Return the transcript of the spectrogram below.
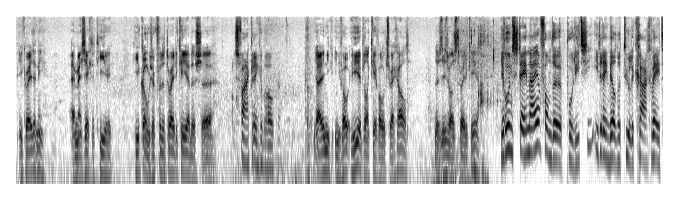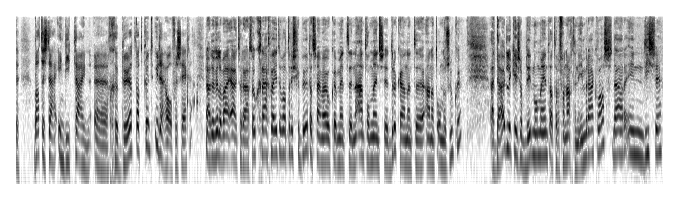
ik weet het niet. En men zegt het hier, hier komen ze ook voor de tweede keer. Dus, uh, is vaker ingebroken? Ja, in, in, hier hebben ze al een keer foto's weggehaald. Dus dit was de tweede keer. Jeroen Steenmeijer van de politie. Iedereen wil natuurlijk graag weten wat is daar in die tuin uh, gebeurd. Wat kunt u daarover zeggen? Nou, dan willen wij uiteraard ook graag weten wat er is gebeurd. Dat zijn wij ook met een aantal mensen druk aan het, uh, aan het onderzoeken. Duidelijk is op dit moment dat er vannacht een inbraak was daar in Diezen.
